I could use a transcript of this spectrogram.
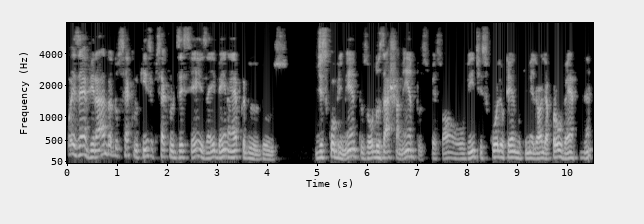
Pois é, virada do século XV para o século XVI, aí bem na época do, dos descobrimentos ou dos achamentos, pessoal ouvinte escolha o termo que melhor lhe aprouver, né?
